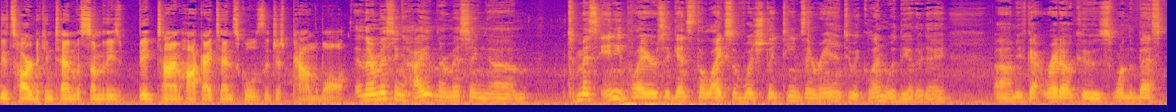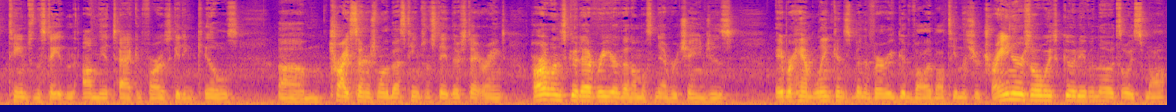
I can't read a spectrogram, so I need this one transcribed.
it's hard to contend with some of these big time Hawkeye 10 schools that just pound the ball. and they're missing height, and they're missing um, to miss any players against the likes of which the teams they ran into at Glenwood the other day. Um, you've got Red Oak, who's one of the best teams in the state on the attack as far as getting kills. Um, Tri Center's one of the best teams in the state. Their state ranks. Harlan's good every year. That almost never changes. Abraham Lincoln's been a very good volleyball team this year. Treynor's always good, even though it's always small.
